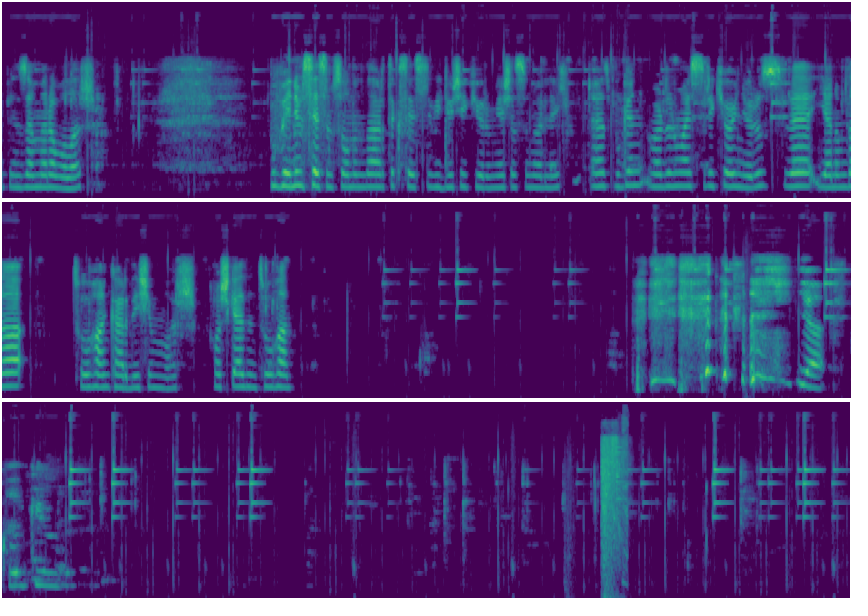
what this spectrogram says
Hepinize merhabalar. Bu benim sesim sonunda artık sesli video çekiyorum. Yaşasın oley. Evet bugün Murder Mystery 2 oynuyoruz ve yanımda Tuğhan kardeşim var. Hoş geldin Tuğhan. ya korkuyorum.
